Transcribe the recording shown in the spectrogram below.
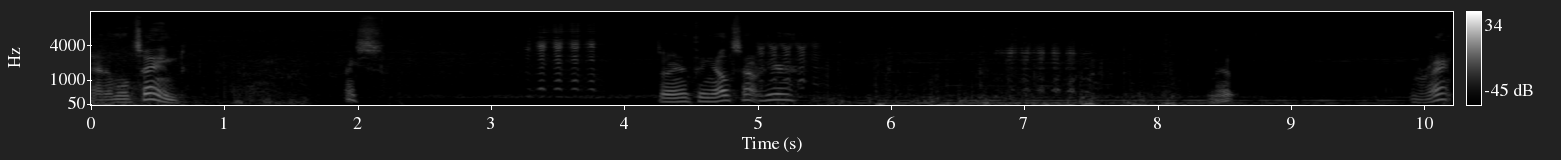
Animal tamed. Nice. Is there anything else out here? Nope. Alright.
